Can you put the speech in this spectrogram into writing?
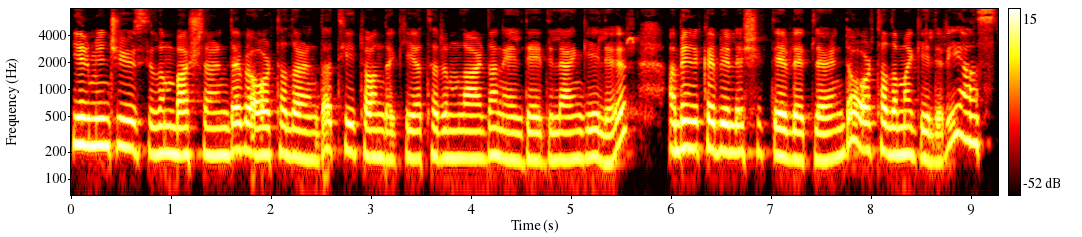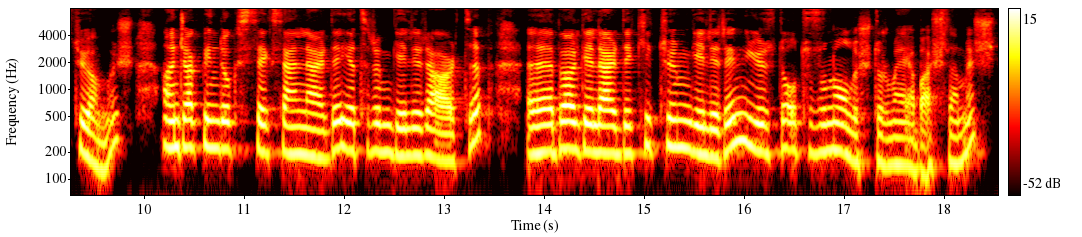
20. yüzyılın başlarında ve ortalarında Teton'daki yatırımlardan elde edilen gelir Amerika Birleşik Devletleri'nde ortalama geliri yansıtıyormuş. Ancak 1980'lerde yatırım geliri artıp e, bölgelerdeki tüm gelirin %30'unu oluşturmaya başlamış.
